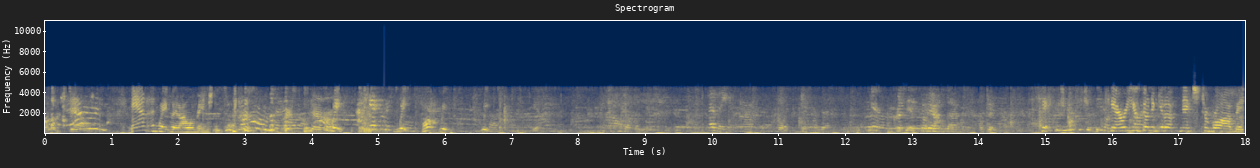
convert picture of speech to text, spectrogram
And, wait, wait, I'll arrange them. Wait, wait, wait, wait, wait. Gary, you're gonna get up next to Robbie.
